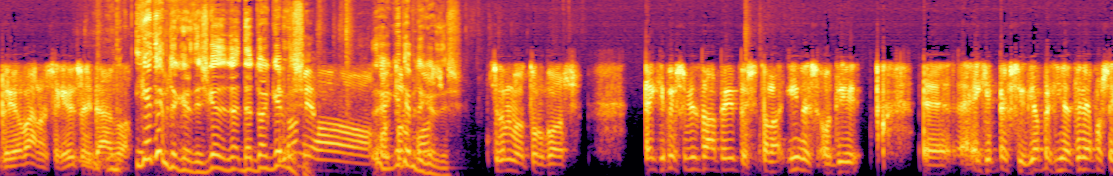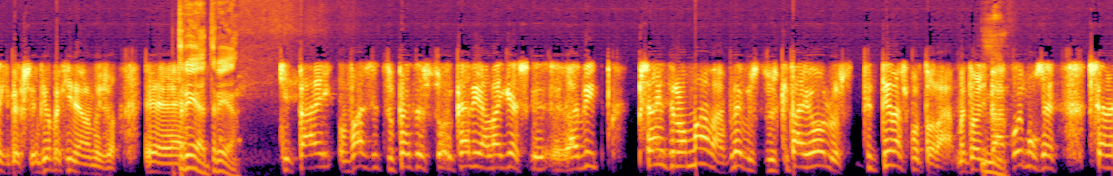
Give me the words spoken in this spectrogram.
Το Γιωβάνο, σε κερδίσει τον Ολυμπιακό. Γιατί μην τον κερδίσεις, γιατί δεν, δεν τον κέρδισες; Συγγνώμη, ο- Ε, ο γιατί μην τον Τούρκος- κερδίσεις; Συγγνώμη, ο Τούρκος έχει παίξει μια τώρα περίπτωση. Τώρα είδες ότι ε, έχει παίξει δύο παιχνίδια, τρία πώ έχει παίξει, δύο παιχνίδια νομίζω. Ε, Τρία, τρία. Κοιτάει, βάζει τους παίκτες, κάνει αλλαγές. Δηλαδή ψάχνει την ομάδα. Βλέπεις, τους κοιτάει όλους. Τι, τι να σου πω τώρα. Με τον Ολυμπιακό είμαστε σε ένα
